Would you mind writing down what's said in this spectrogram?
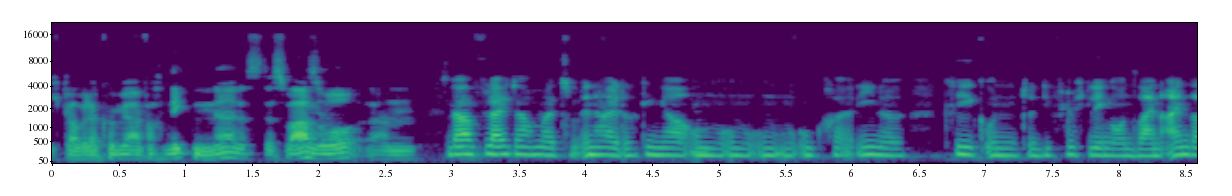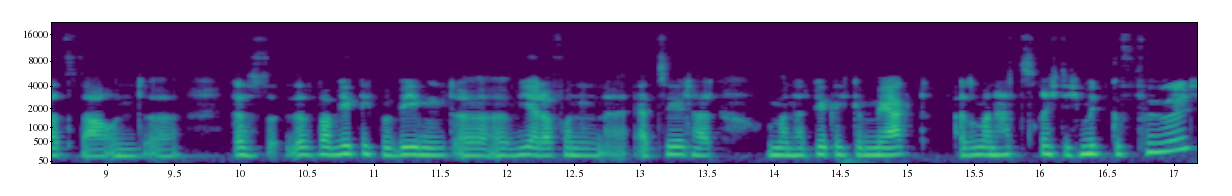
ich glaube, da können wir einfach nicken, ne? Das, das war so. Ähm, Da vielleicht noch mal zum Inhalt. Es ging ja um, um, um Ukraine-Krieg und die Flüchtlinge und seinen Einsatz da. Und äh, das, das war wirklich bewegend, äh, wie er davon äh, erzählt hat. Und man hat wirklich gemerkt, also man hat es richtig mitgefühlt,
